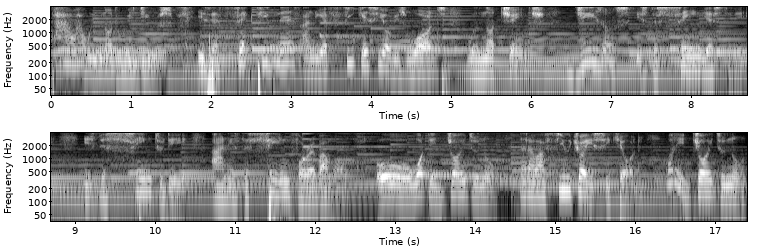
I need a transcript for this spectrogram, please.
power will not reduce. His effectiveness and the efficacy of His words will not change. Jesus is the same yesterday, is the same today, and is the same forevermore. Oh, what a joy to know that our future is secured. What a joy to know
